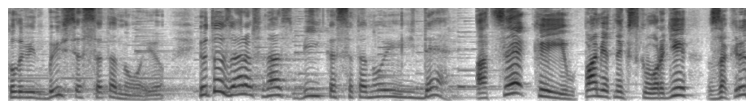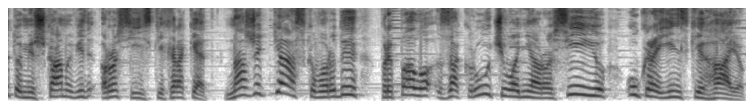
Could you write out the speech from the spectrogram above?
коли він бився з сатаною. І ото зараз у нас бійка з сатаною йде. А це Київ, пам'ятник сковороді, закрито мішками від російських ракет. На життя сковороди припало закручування Росією українських гайок,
